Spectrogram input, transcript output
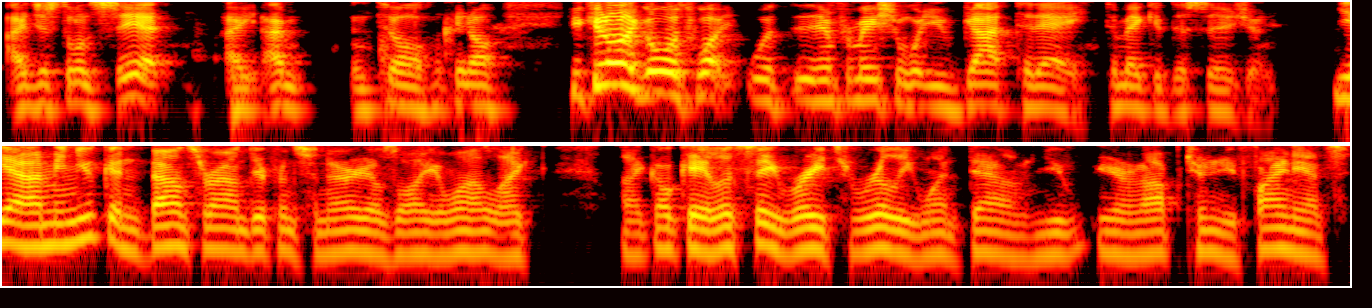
I just don't see it. I, I'm until you know, you can only go with what with the information what you've got today to make a decision. Yeah, I mean, you can bounce around different scenarios all you want. Like, like okay, let's say rates really went down, and you you're an opportunity to finance,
